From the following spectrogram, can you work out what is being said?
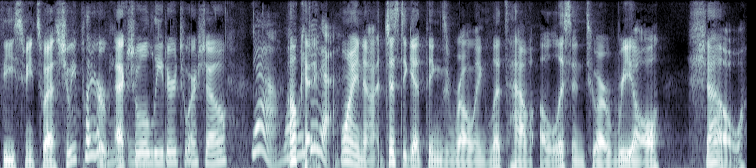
Feast Meets West. Should we play our actual leader to our show? Yeah, why don't okay. we do that? Why not? Just to get things rolling, let's have a listen to our real show.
